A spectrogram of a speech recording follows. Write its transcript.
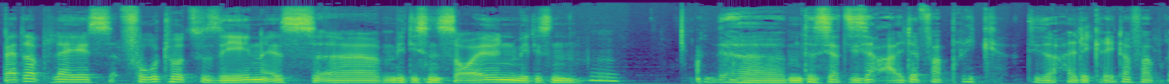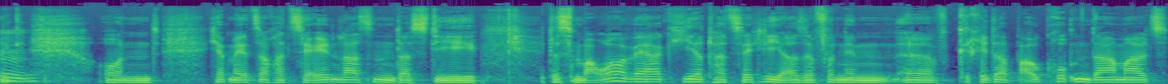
Better Place Foto zu sehen ist, äh, mit diesen Säulen, mit diesen mhm das ist ja diese alte Fabrik, diese alte Greta-Fabrik. Mhm. Und ich habe mir jetzt auch erzählen lassen, dass die das Mauerwerk hier tatsächlich, also von den äh, Greta-Baugruppen damals,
